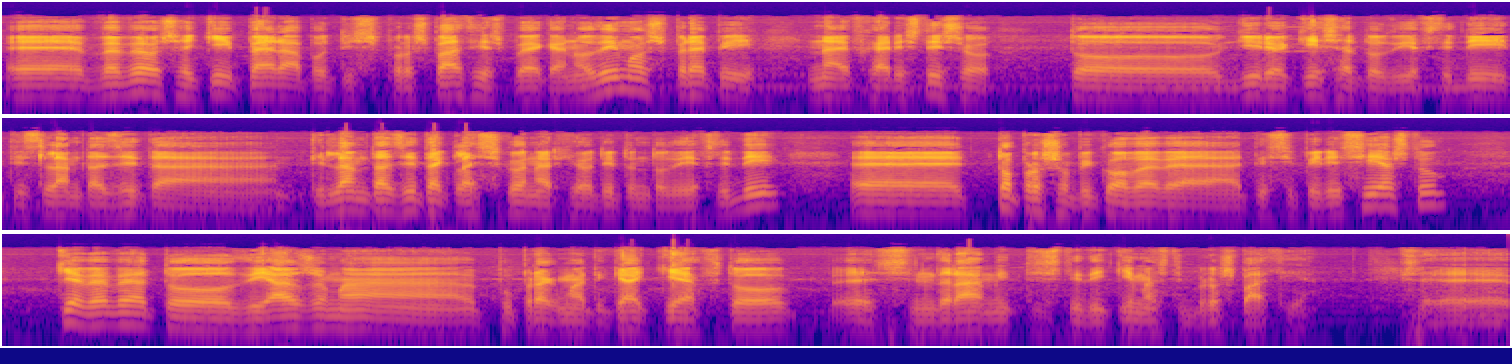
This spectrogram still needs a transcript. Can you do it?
Ε, βεβαίως εκεί πέρα από τις προσπάθειες που έκανε ο Δήμος πρέπει να ευχαριστήσω τον κύριο Κίσα, το διευθυντή της Λάμτα τη Λάμτα Ζήτα Κλασικών Αρχαιοτήτων, το διευθυντή, ε, το προσωπικό βέβαια της υπηρεσίας του και βέβαια το διάζωμα που πραγματικά και αυτό ε, συνδράμει στη δική μας την προσπάθεια. Ε,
